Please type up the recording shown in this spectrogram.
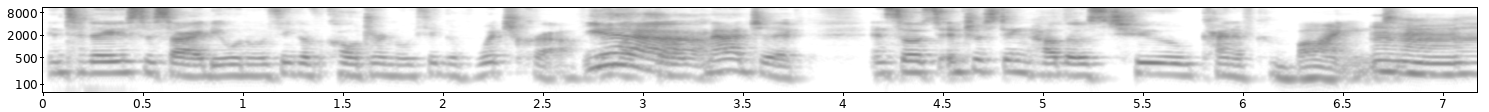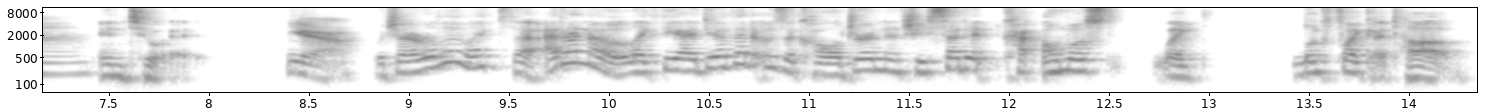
in today's society, when we think of cauldron, we think of witchcraft, and, like, Yeah. dark magic, and so it's interesting how those two kind of combined Mhm. Mhm. into it. yeah. which I really liked that. I don't know, like the idea that it was a cauldron, and she said it almost like looked like a tub,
